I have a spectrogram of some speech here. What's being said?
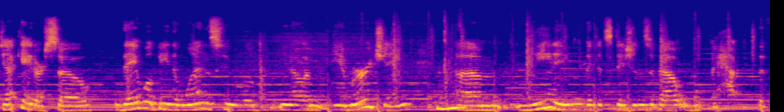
decade or so, they will be the ones who will, you know, be emerging, mm-hmm. um, leading the decisions about the,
